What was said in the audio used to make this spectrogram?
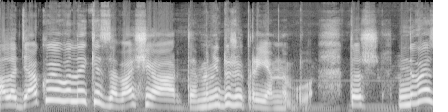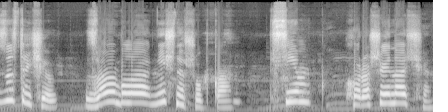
Але дякую велике за ваші арти. Мені дуже приємно було. Тож, нових зустрічей! З вами була Нічна Шубка. Всім хорошої ночі!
